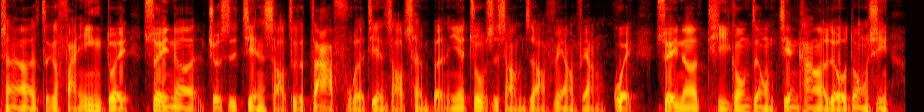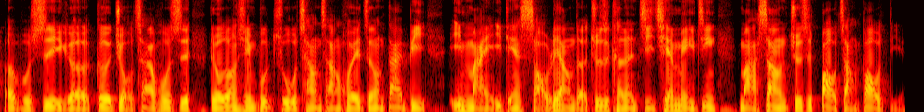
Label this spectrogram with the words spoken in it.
像这个反应堆，所以呢，就是减少这个大幅的减少成本，因为做市上我们知道非常非常贵，所以呢，提供这种健康的流动性，而不是一个割韭菜或是流动性不足，常常会这种代币一买一点少量的，就是可能几千美金，马上就是暴涨暴跌，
